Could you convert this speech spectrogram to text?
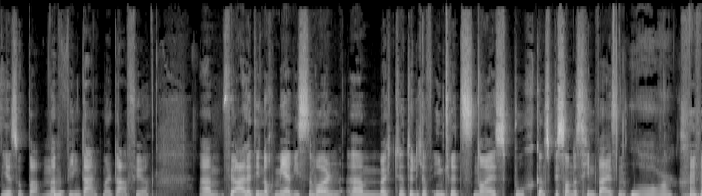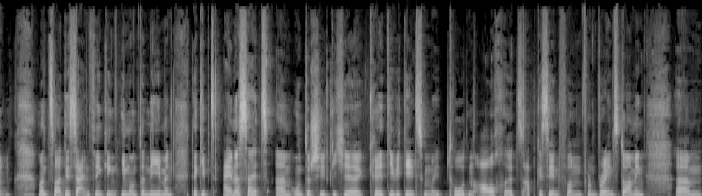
Ja, super. Na, mhm. vielen Dank mal dafür. Ähm, für alle, die noch mehr wissen wollen, ähm, möchte ich natürlich auf Ingrids neues Buch ganz besonders hinweisen. Yeah. Und zwar Design Thinking im Unternehmen. Da gibt es einerseits ähm, unterschiedliche Kreativitätsmethoden auch, jetzt abgesehen von, von Brainstorming, ähm,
